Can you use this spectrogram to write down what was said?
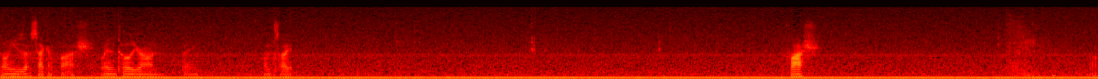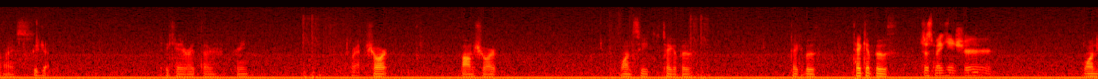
Don't use that second flash. Wait until you're on thing. On site. Flash. Nice. Good job. AK right there. Green. Right. Short. Bomb short. One seat. ticket booth. ticket booth. ticket booth. Just making sure. One.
